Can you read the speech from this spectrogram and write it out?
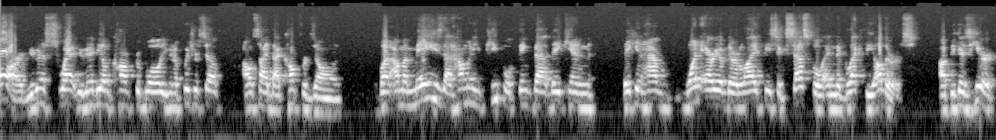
hard. You're gonna sweat. You're gonna be uncomfortable. You're gonna push yourself outside that comfort zone. But I'm amazed at how many people think that they can they can have one area of their life be successful and neglect the others. Uh, because here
